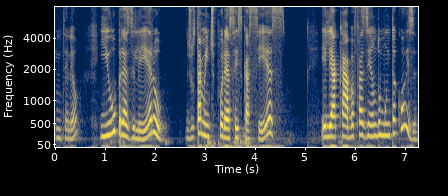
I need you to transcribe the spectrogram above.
Entendeu? E o brasileiro, justamente por essa escassez, ele acaba fazendo muita coisa.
